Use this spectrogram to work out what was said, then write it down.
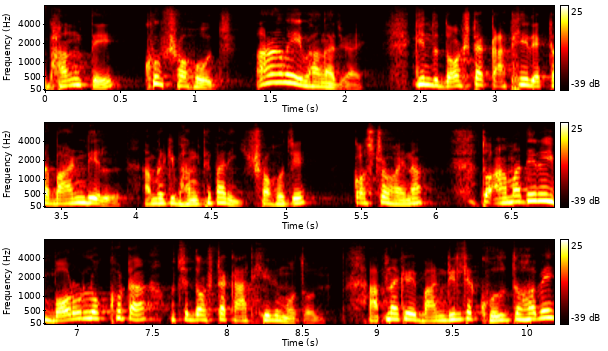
ভাঙতে খুব সহজ, আরামেই ভাঙা যায়। কিন্তু দশটা কাঠির একটা বান্ডিল আমরা কি ভাঙতে পারি? সহজে? কষ্ট হয় না? তো আমাদের ওই বড় লক্ষ্যটা হচ্ছে দশটা কাঠির মতন। আপনাকে ওই বান্ডিলটা খুলতে হবে,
